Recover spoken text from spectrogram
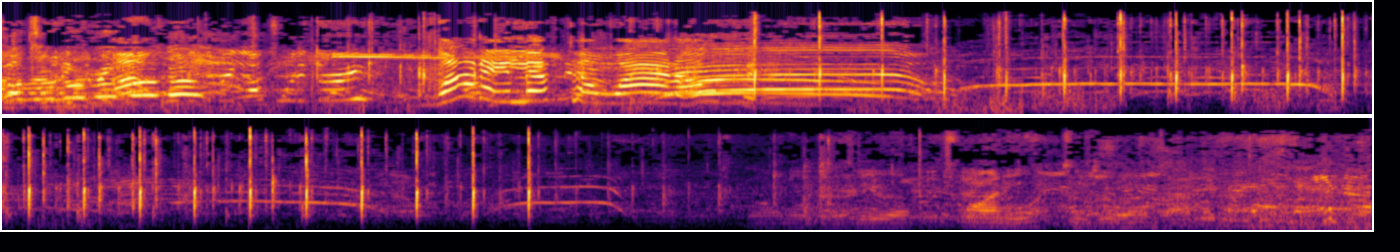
go 23. Go Why they left him wide open? Twenty to zero.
